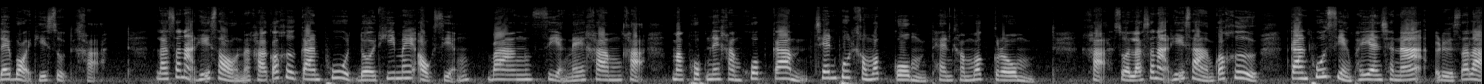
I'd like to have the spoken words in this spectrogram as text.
ได้บ่อยที่สุดค่ะ ลักษณะที่2นะคะก็คือการพูดโดยที่ไม่ออกเสียงบางเสียงในคำค่ะ มักพบในคำควบกล้ำเช่นพูดคำว่ากลม แทนคำว่ากรมค่ะ ส่วนลักษณะที่ 3 ก็คือ การพูดเสียงพยัญชนะ หรือสระ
